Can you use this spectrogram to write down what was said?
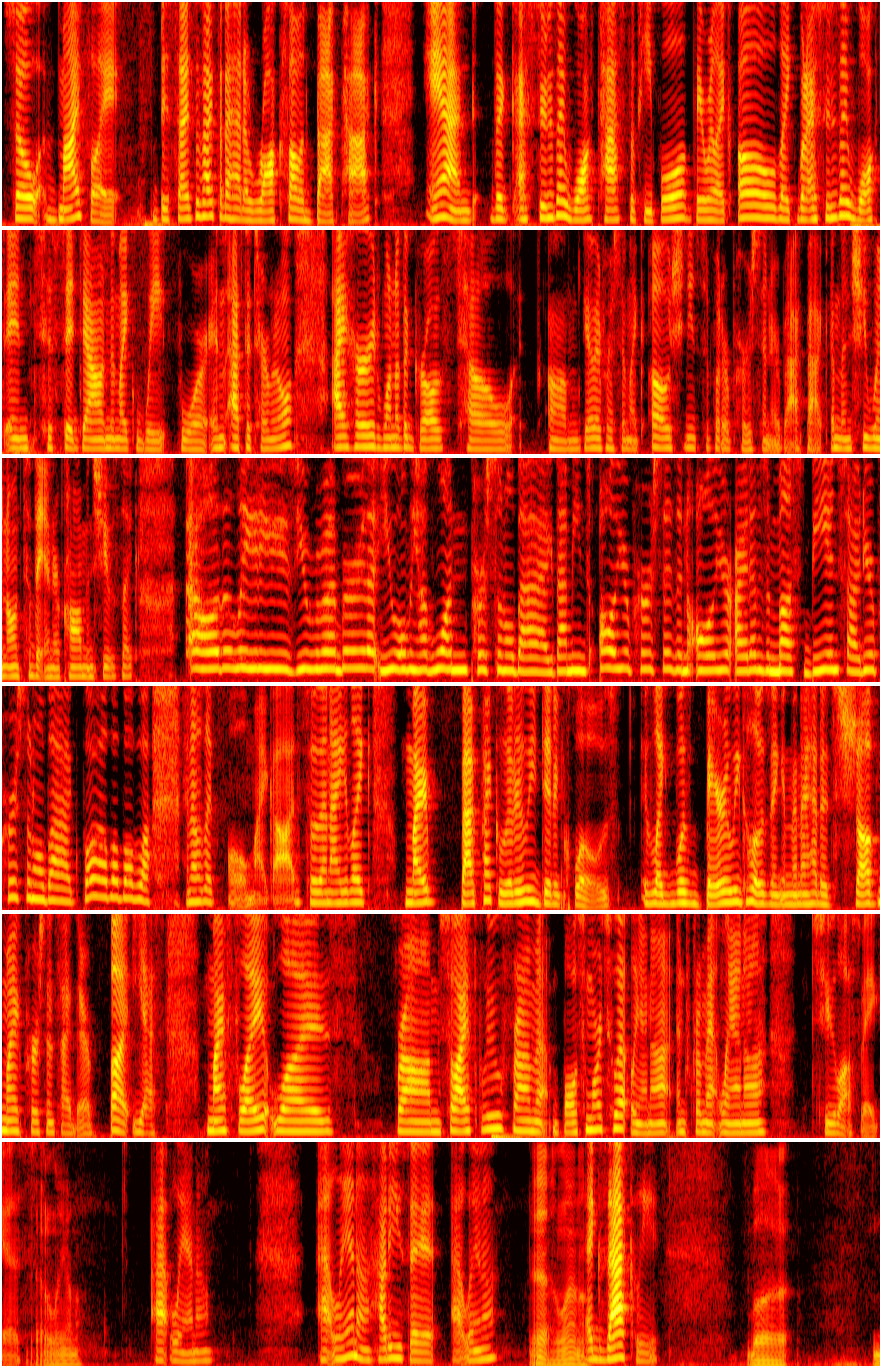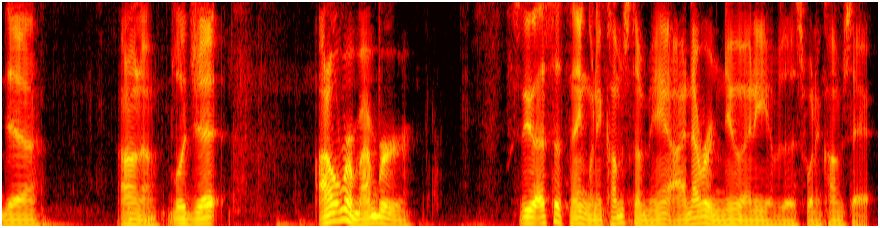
so my flight besides the fact that I had a rock solid backpack and the as soon as I walked past the people, they were like, "Oh, like But as soon as I walked in to sit down and like wait for and at the terminal, I heard one of the girls tell um, the other person like, "Oh, she needs to put her purse in her backpack," and then she went on to the intercom and she was like, "Oh, the ladies, you remember that you only have one personal bag. That means all your purses and all your items must be inside your personal bag." Blah blah blah blah. And I was like, "Oh my god!" So then I like my backpack literally didn't close. It like was barely closing, and then I had to shove my purse inside there. But yes, my flight was from so I flew from Baltimore to Atlanta, and from Atlanta to Las Vegas. Atlanta. Atlanta. Atlanta. How do you say it? Atlanta? Yeah, Atlanta. Exactly. But yeah, I don't know. Legit, I don't remember. See, that's the thing. When it comes to me, I never knew any of this when it comes to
